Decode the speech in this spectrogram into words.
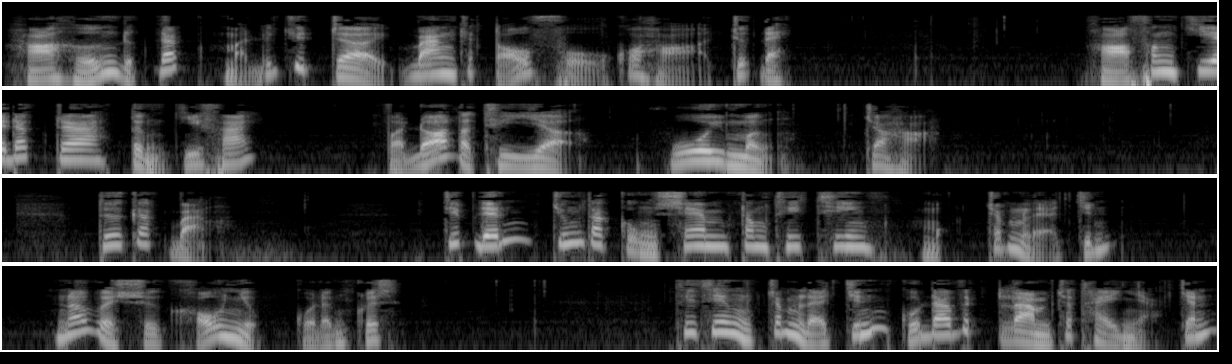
Họ hưởng được đất mà Đức Chúa Trời ban cho tổ phụ của họ trước đây. Họ phân chia đất ra từng chi phái, và đó là thi giờ vui mừng cho họ. Thưa các bạn, tiếp đến chúng ta cùng xem trong Thi Thiên 109, nói về sự khổ nhục của Đấng Christ. Thi Thiên 109 của David làm cho thầy nhạc chánh.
